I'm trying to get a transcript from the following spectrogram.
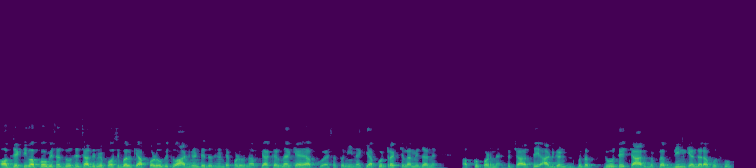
ऑब्जेक्टिव आप कहोगे, सर, दो से चार दिन में पॉसिबल क्या आप पढ़ोगे तो आठ घंटे, दस घंटे पढ़ो ना। आप क्या करना है, क्या है आपको? ऐसा तो नहीं ना कि आपको ट्रक चलाने जाना है। आपको पढ़ना है। तो चार से आठ घंटे मतलब दो से चार मतलब दिन के अंदर आप उसको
